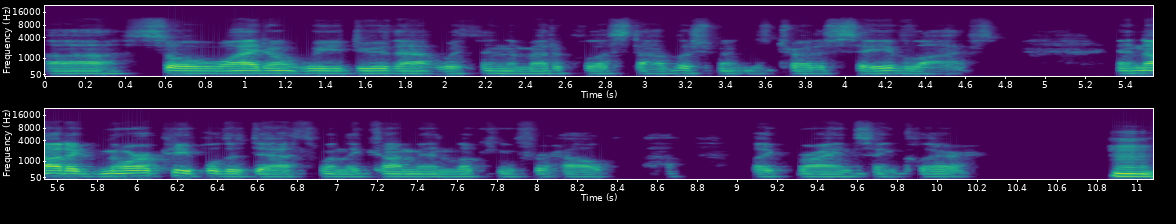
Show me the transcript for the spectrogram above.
Uh, so why don't we do that within the medical establishment and try to save lives, and not ignore people to death when they come in looking for help, like Brian Sinclair. Hmm.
